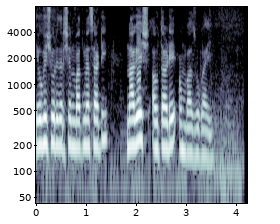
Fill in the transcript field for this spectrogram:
योगेश्वरी दर्शन बातम्यासाठी नागेश अवताडे अंबाजोगाई.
